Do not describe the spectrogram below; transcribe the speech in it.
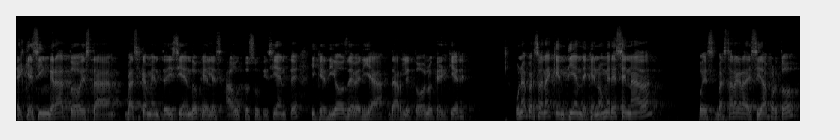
El que es ingrato está básicamente diciendo que Él es autosuficiente y que Dios debería darle todo lo que Él quiere. Una persona que entiende que no merece nada, pues va a estar agradecida por todo.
